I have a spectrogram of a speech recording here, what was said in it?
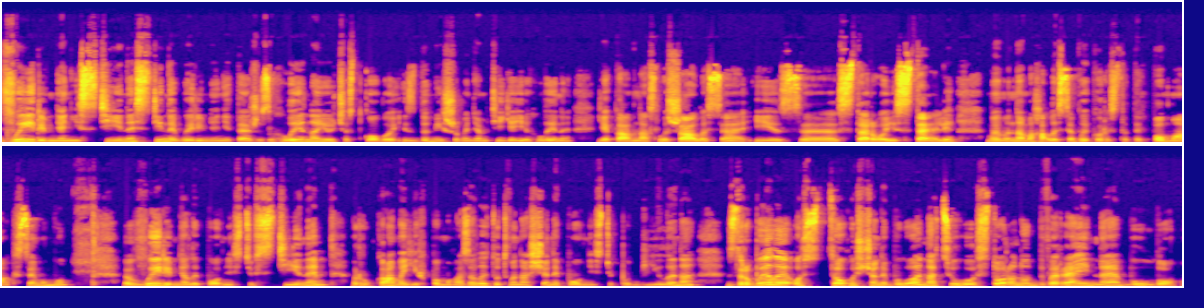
Вирівняні стіни. Стіни вирівняні теж з глиною, частково із домішуванням тієї глини, яка в нас лишалася із е, старої стелі. Ми намагалися використати по максимуму. Вирівняли повністю стіни, руками їх помазали. Тут вона ще не повністю побілена. Зробили ось цього, що не було, на цю сторону дверей не було.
